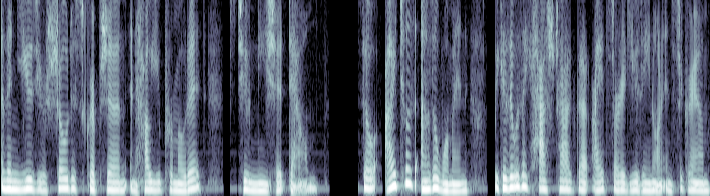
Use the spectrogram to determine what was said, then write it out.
and then use your show description and how you promote it to niche it down. So I chose as a woman because it was a hashtag that I had started using on Instagram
